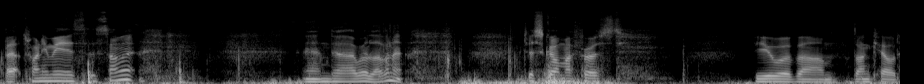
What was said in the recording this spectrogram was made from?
About 20 meters to the summit, and uh, we're loving it. Just got my first view of um, Dunkeld,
